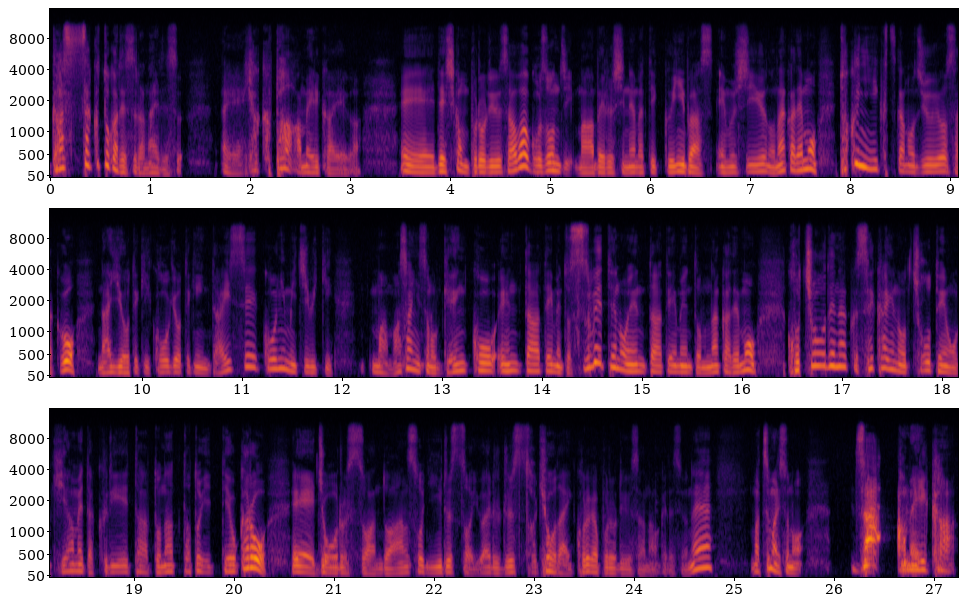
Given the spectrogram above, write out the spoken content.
合作とかですらないです、えー、100%アメリカ映画、えー、でしかもプロデューサーはご存知マーベル・シネマティック・ユニバース MCU の中でも特にいくつかの重要作を内容的工業的に大成功に導き、まあ、まさにその現行エンターテインメント全てのエンターテインメントの中でも誇張でなく世界の頂点を極めたクリエイターとなったと言ってよかろう、えー、ジョー・ルッソアンソニー・ルッソいわゆるルッソ兄弟。これがプロデューサーなわけですよね、まあ、つまりそのザ・アメリカ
